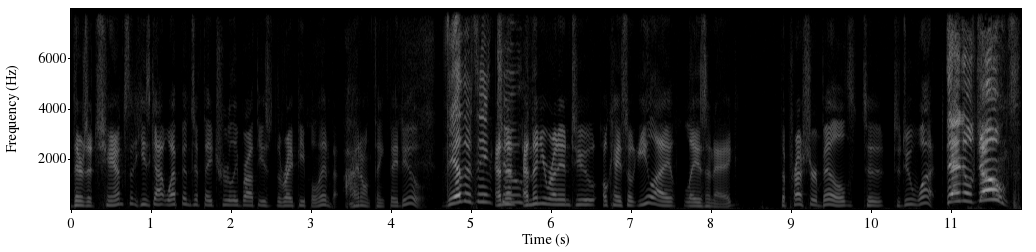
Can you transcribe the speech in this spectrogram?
there's a chance that he's got weapons if they truly brought these the right people in, but I don't think they do. The other thing And too. then and then you run into okay, so Eli lays an egg. The pressure builds to to do what? Daniel Jones.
